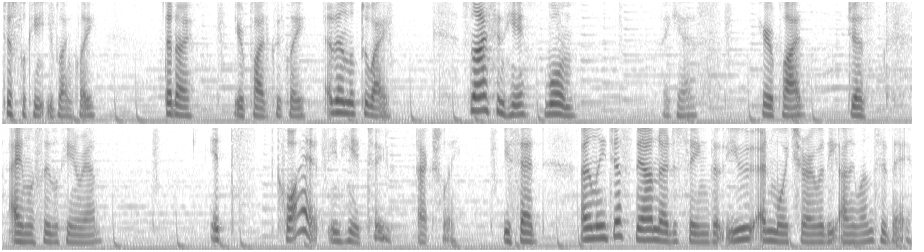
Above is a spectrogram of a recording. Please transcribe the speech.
just looking at you blankly. Dunno, you replied quickly, and then looked away. It's nice in here, warm. I guess, he replied, just aimlessly looking around. It's quiet in here too, actually, you said, only just now noticing that you and Muichiro were the only ones in there.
